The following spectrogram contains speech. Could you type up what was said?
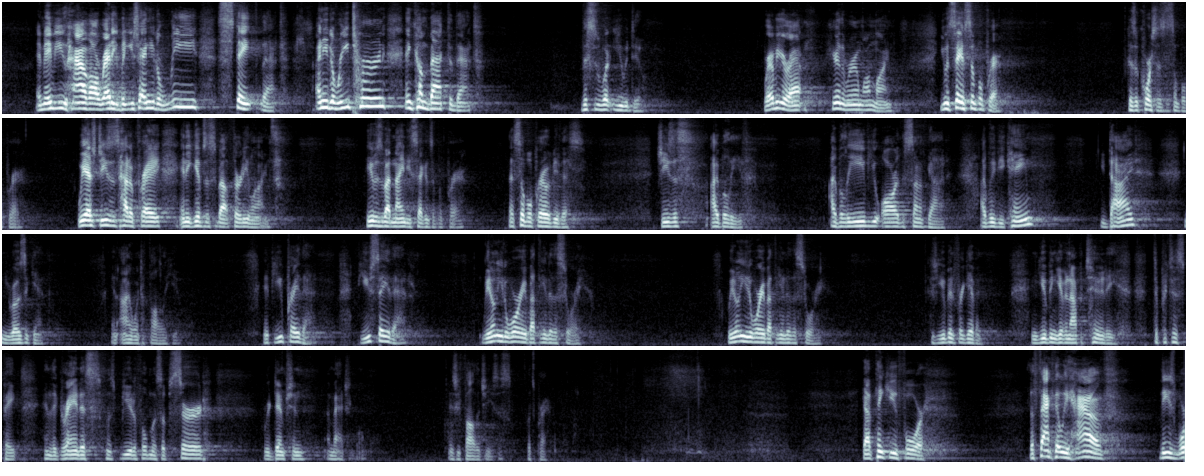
And maybe you have already, but you say, I need to restate that. I need to return and come back to that. This is what you would do. Wherever you're at, here in the room, online, you would say a simple prayer. Because, of course, it's a simple prayer. We ask Jesus how to pray, and he gives us about 30 lines. He gives us about 90 seconds of a prayer. That simple prayer would be this Jesus, I believe. I believe you are the Son of God. I believe you came, you died, and you rose again. And I want to follow you. If you pray that, if you say that, we don't need to worry about the end of the story. We don't need to worry about the end of the story. Because you've been forgiven. And you've been given an opportunity to participate in the grandest, most beautiful, most absurd redemption imaginable as you follow Jesus. Let's pray. God, thank you for the fact that we have these words.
